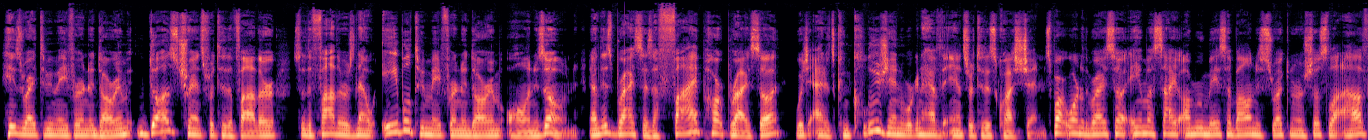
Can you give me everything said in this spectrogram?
his right to be made for an Nadarim does transfer to the father, so the father is now able to be made for an Nadarim all on his own. Now, this brisa is a five part brisa, which at its conclusion, we're going to have the answer to this question. So part one of the brisa, Emasai Amru Mesa La'av,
